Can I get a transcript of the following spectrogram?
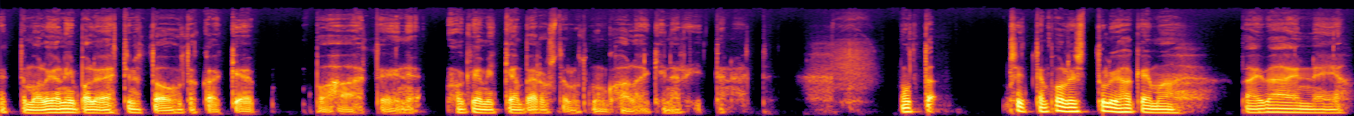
että mä olin jo niin paljon ehtinyt touhuta kaikkea pahaa, että ei ne oikein mikään perustelut mun kohdalla ikinä riittänyt. Mutta sitten poliisi tuli hakemaan päivää ennen ja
